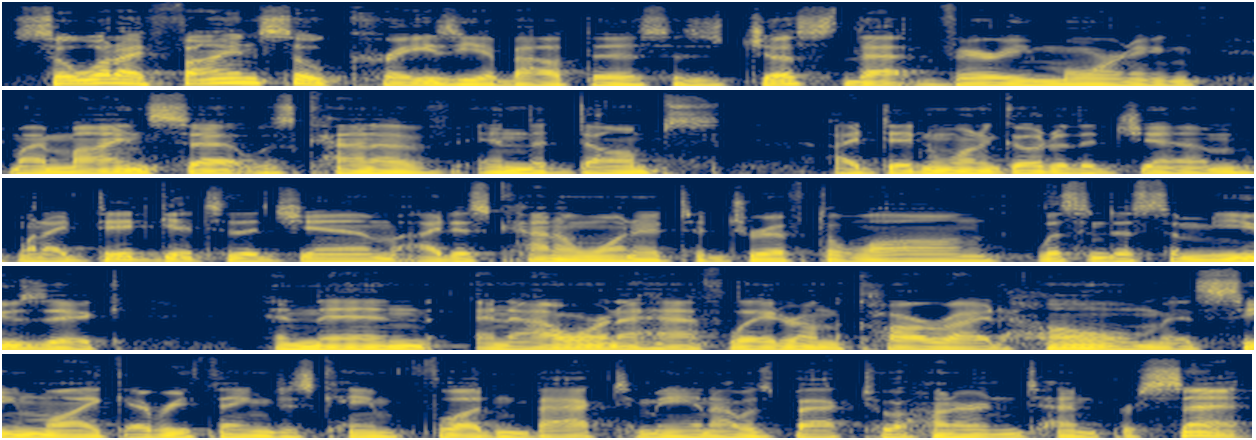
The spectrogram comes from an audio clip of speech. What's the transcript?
So, what I find so crazy about this is just that very morning, my mindset was kind of in the dumps. I didn't want to go to the gym. When I did get to the gym, I just kind of wanted to drift along, listen to some music. And then an hour and a half later on the car ride home, it seemed like everything just came flooding back to me and I was back to 110%.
